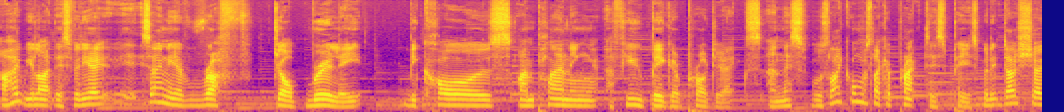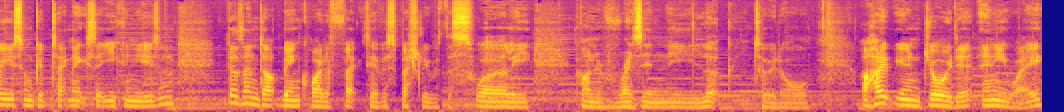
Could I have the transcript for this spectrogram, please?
I hope you like this video it's only a rough job really because I'm planning a few bigger projects and this was like almost like a practice piece but it does show you some good techniques that you can use and it does end up being quite effective especially with the swirly kind of resiny look to it all I hope you enjoyed it anyway.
